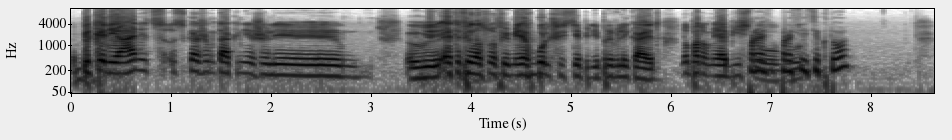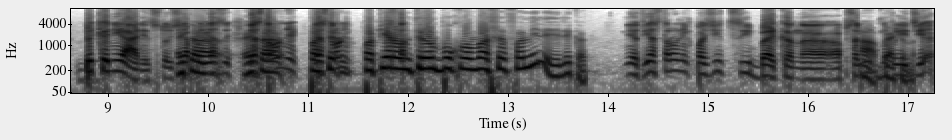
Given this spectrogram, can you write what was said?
беконианец, скажем так, нежели э, эта философия меня в большей степени привлекает. Но потом я объясню. Про, простите, кто? Беконианец, то есть это, я, я, я, это сторонник, по, я сторонник... По первым трем буквам вашей фамилии или как? Нет, я сторонник позиции Бекона, абсолютного, а, Бекона. Иде...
